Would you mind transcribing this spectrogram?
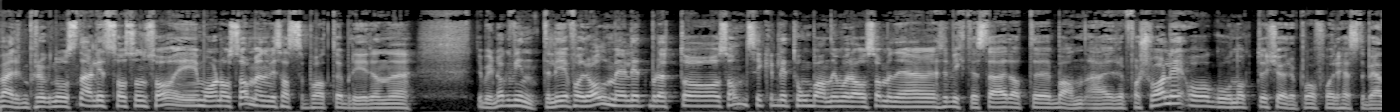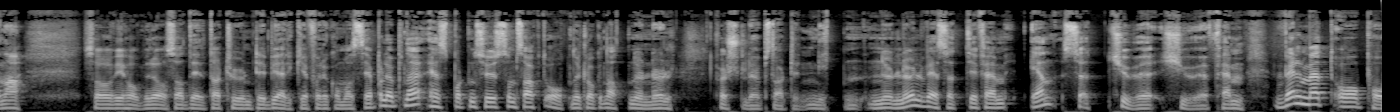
Værprognosen er litt så som så i morgen også, men vi satser på at det blir en eh, det blir nok vinterlige forhold med litt bløtt og sånn. Sikkert litt tung bane i morgen også, men det viktigste er at eh, banen er forsvarlig og god nok til å kjøre på for hestebena. Så vi håper også at dere tar turen til Bjerke for å komme og se på løpene. Hestesportens hus som sagt åpner klokken 18.00. Første løp starter 19.00. V75 1 2025. Vel møtt og på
